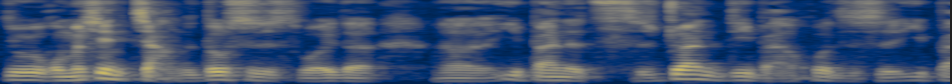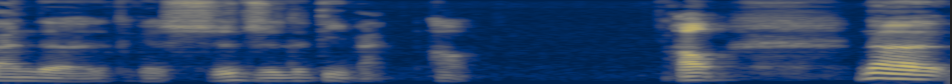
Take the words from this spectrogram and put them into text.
就我们现在讲的都是所谓的呃一般的瓷砖的地板或者是一般的这个实质的地板。好，好，那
